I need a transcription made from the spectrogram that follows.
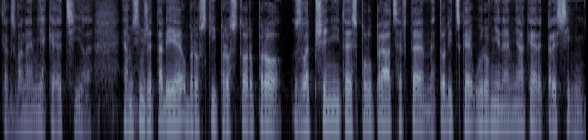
takzvané měkké cíle. Já myslím, že tady je obrovský prostor pro zlepšení té spolupráce v té metodické úrovni, ne v nějaké represivní.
